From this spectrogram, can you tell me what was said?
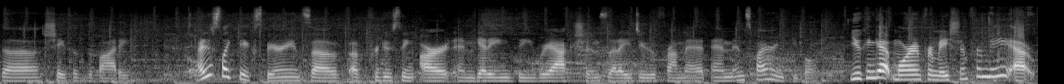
the shape of the body. I just like the experience of, of producing art and getting the reactions that I do from it and inspiring people. You can get more information from me at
